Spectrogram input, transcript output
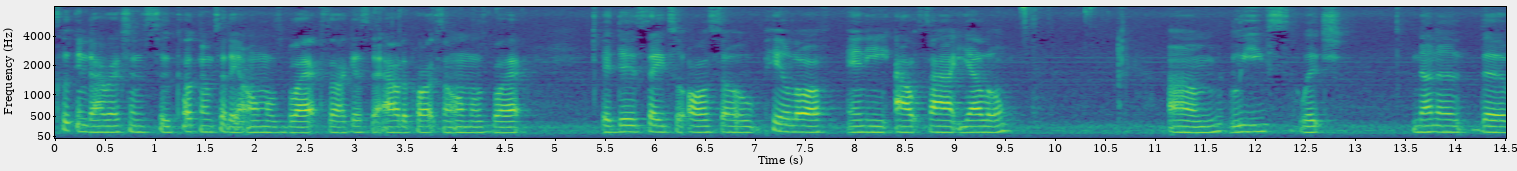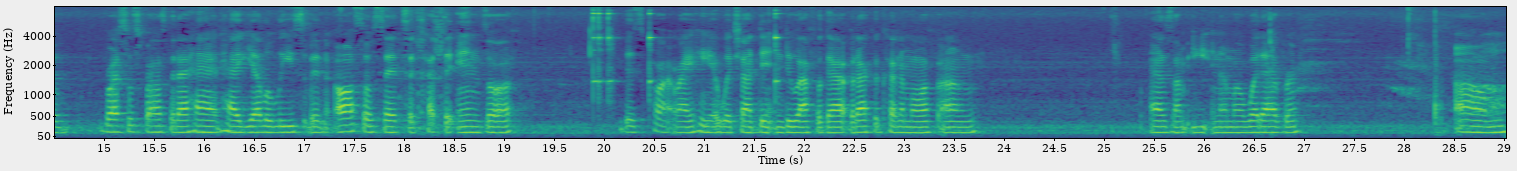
cooking directions to cook them till they're almost black. So I guess the outer parts are almost black. It did say to also peel off any outside yellow um, leaves, which none of the Brussels sprouts that I had had yellow leaves. But it also said to cut the ends off. This part right here, which I didn't do, I forgot, but I could cut them off um, as I'm eating them or whatever. Um,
